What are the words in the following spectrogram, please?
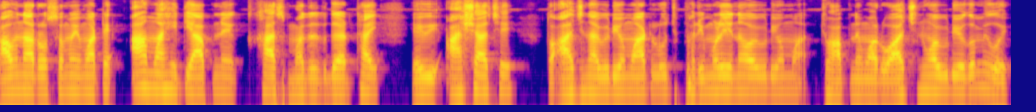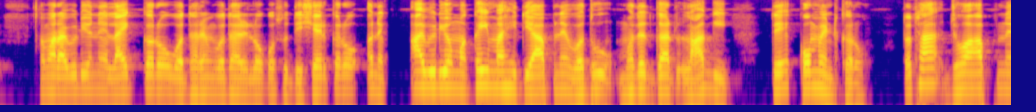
આવનારો સમય માટે આ માહિતી આપને ખાસ મદદગાર થાય એવી આશા છે. તો આજના વિડીયોમાં આટલું જ. ફરી મળીએ નવા વિડીયોમાં. જો આપને મારું આજનું આ વીડિયો ગમ્યું હોય, તો મારા વિડીયોને લાઇક કરો, વધારેમાં વધારે લોકો સુધી શેર કરો અને આ વિડીયોમાં કઈ માહિતી આપને વધુ મદદગાર લાગી તે કોમેન્ટ કરો. તથા જો આપને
